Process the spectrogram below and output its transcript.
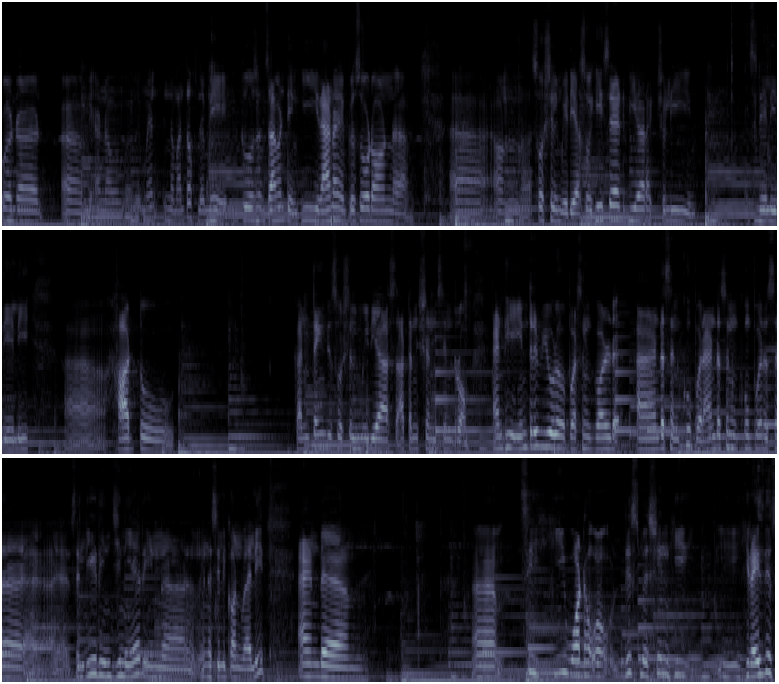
uh, um, in the month of the May 2017 he ran an episode on uh, uh, on social media. So he said we are actually it's really really hard to contain the social media's attention syndrome. And he interviewed a person called anderson cooper. Anderson cooper is a, is a lead engineer in, uh, in silicon valley. And um, um, see he what uh, this machine he, he he raised his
